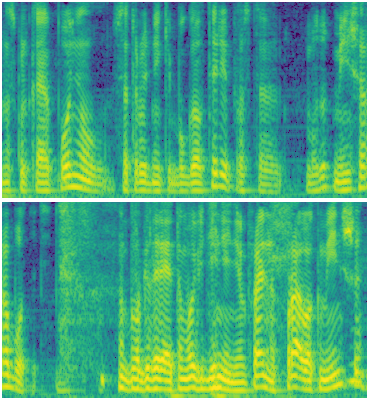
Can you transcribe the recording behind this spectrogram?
насколько я понял, сотрудники бухгалтерии просто будут меньше работать благодаря этому объединению, правильно? Справок меньше.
